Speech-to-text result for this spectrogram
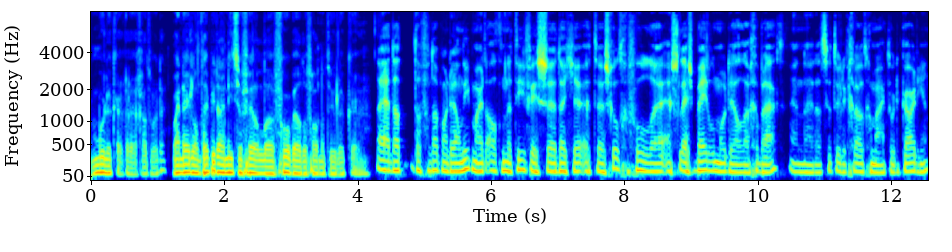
moeilijker gaat worden. Maar in Nederland heb je daar niet zoveel voorbeelden van natuurlijk. Nou ja, dat, dat, van dat model niet. Maar het alternatief is dat je het schuldgevoel slash bedelmodel uh, gebruikt. En uh, dat is natuurlijk groot gemaakt door The Guardian.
